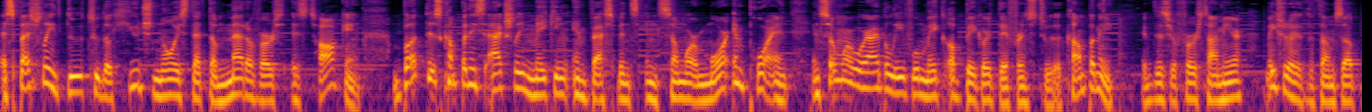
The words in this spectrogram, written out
especially due to the huge noise that the metaverse is talking. But this company is actually making investments in somewhere more important and somewhere where I believe will make a bigger difference to the company. If this is your first time here, make sure to hit the thumbs up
